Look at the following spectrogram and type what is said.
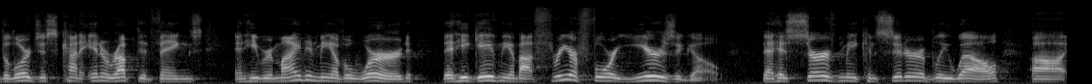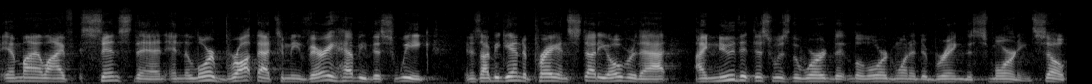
the Lord just kind of interrupted things and He reminded me of a word that He gave me about three or four years ago that has served me considerably well uh, in my life since then. And the Lord brought that to me very heavy this week. And as I began to pray and study over that, I knew that this was the word that the Lord wanted to bring this morning. So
